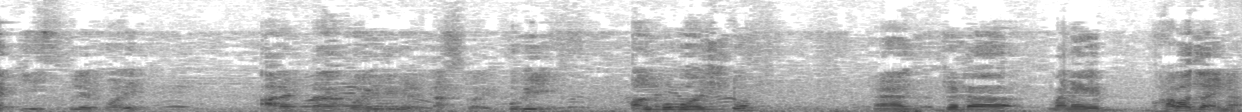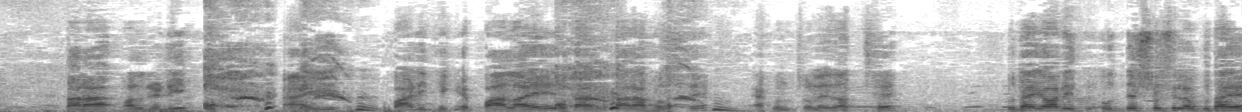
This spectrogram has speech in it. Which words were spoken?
একই স্কুলে পড়ে, আর একটা ওয়েল্ডিং এর কাজ করে, খুবই অল্প বয়স্ক। যেটা মানে ভাবা যায় না। তারা অলরেডি বাড়ি থেকে পালায়ে তার হচ্ছে, এখন চলে যাচ্ছে। কোথায় উদ্দেশ্য ছিল কোথায়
